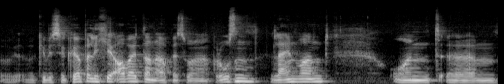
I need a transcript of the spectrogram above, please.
eine gewisse körperliche Arbeit, dann auch bei so einer großen Leinwand. Und ähm,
